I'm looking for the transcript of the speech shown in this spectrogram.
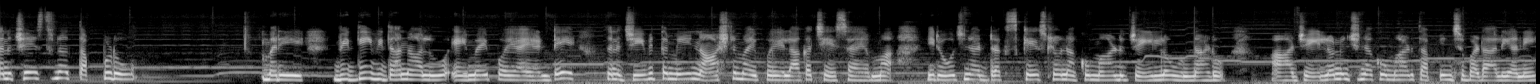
తను చేస్తున్న తప్పుడు మరి విధి విధానాలు ఏమైపోయాయంటే తన జీవితమే నాశనం అయిపోయేలాగా చేశాయమ్మ. ఈ రోజున డ్రగ్స్ కేసులో నా కుమారుడు జైల్లో ఉన్నాడు. ఆ జైల్లో నుంచి నా కుమారుడు తప్పించబడాలి అని.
